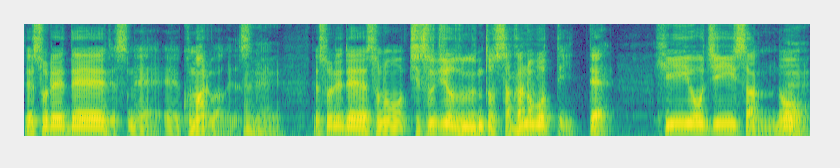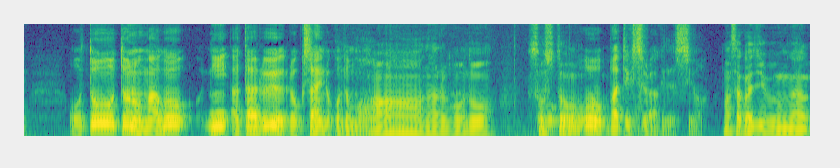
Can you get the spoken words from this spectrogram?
で、それでですね、えー、困るわけですね。えー、で、それで、その血筋をずっと遡っていって、うん、ひいおじいさんの弟の孫にあたる6歳の子供を、ああ、なるほど。そうすると。を抜擢するわけですよ。まさか自分が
